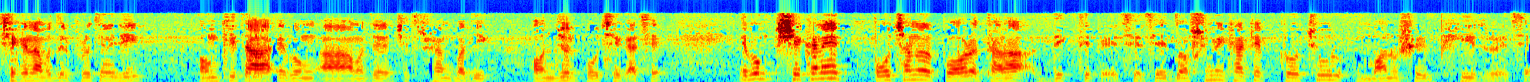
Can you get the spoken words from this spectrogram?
সেখানে আমাদের প্রতিনিধি অঙ্কিতা এবং আমাদের চিত্র সাংবাদিক অঞ্জল পৌঁছে গেছে এবং সেখানে পৌঁছানোর পর তারা দেখতে পেয়েছে যে দশমী ঘাটে প্রচুর মানুষের ভিড় রয়েছে।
